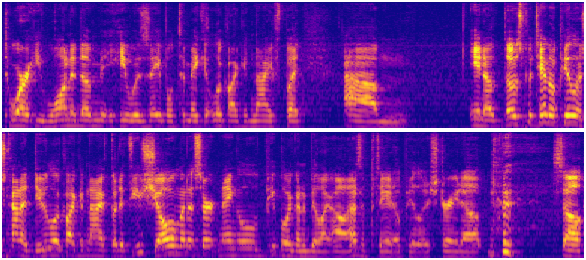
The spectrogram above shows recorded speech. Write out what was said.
to where he wanted them, he was able to make it look like a knife. But, um, you know, those potato peelers kind of do look like a knife. But if you show them at a certain angle, people are going to be like, "Oh, that's a potato peeler, straight up." so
